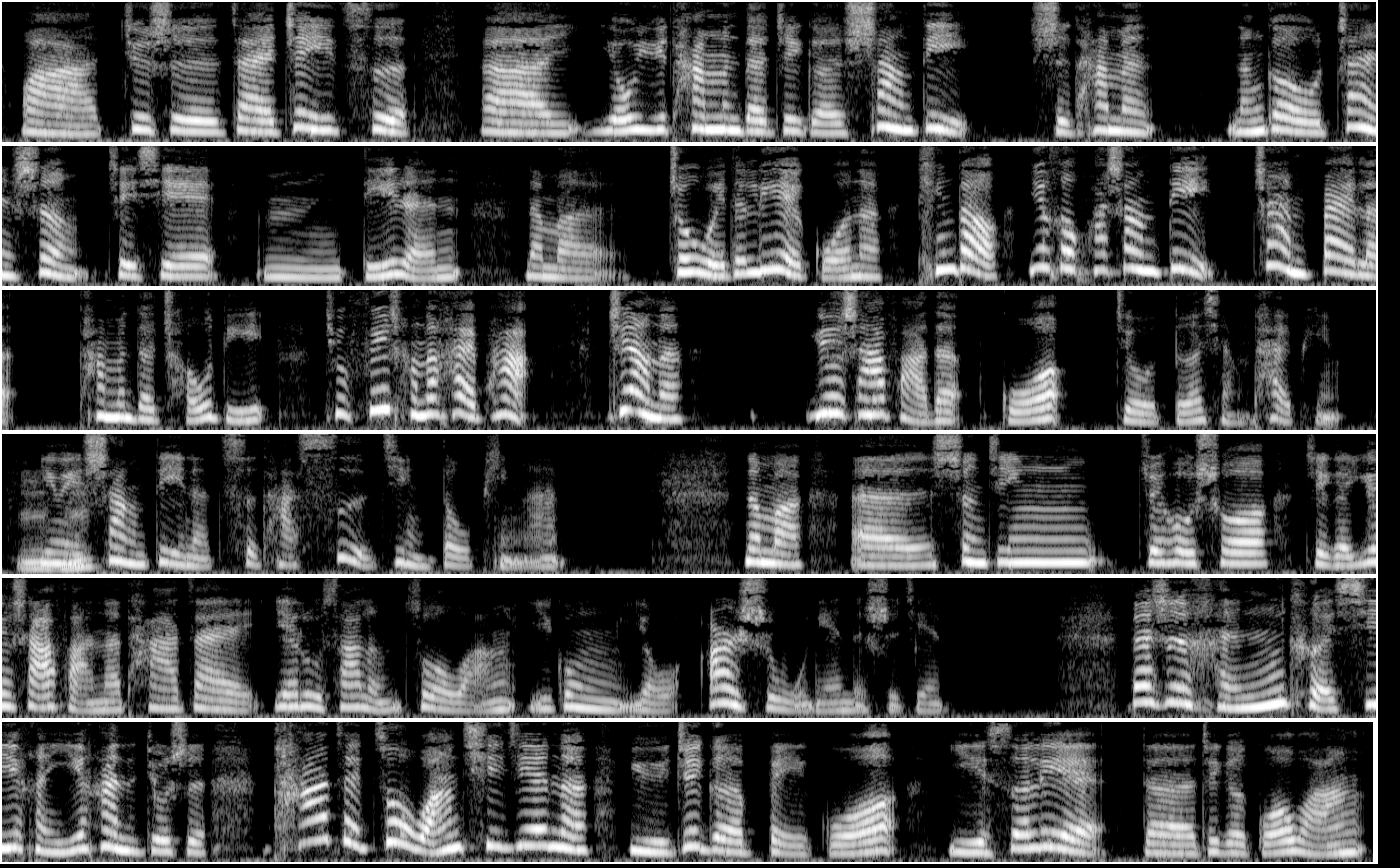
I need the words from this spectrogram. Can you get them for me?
哇，就是在这一次，呃，由于他们的这个上帝使他们能够战胜这些嗯敌人，那么周围的列国呢，听到耶和华上帝战败了他们的仇敌，就非常的害怕。这样呢，约沙法的国就得享太平，因为上帝呢赐他四境都平安。那么，呃，圣经最后说，这个约沙法呢，他在耶路撒冷做王，一共有二十五年的时间。但是很可惜、很遗憾的就是，他在做王期间呢，与这个北国以色列的这个国王。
